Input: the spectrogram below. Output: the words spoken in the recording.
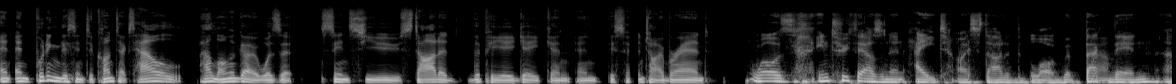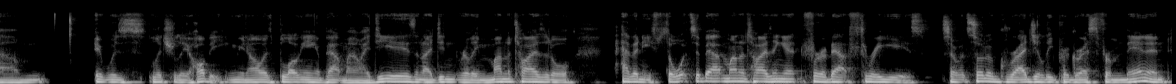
And and putting this into context, how how long ago was it since you started the PE Geek and and this entire brand? Well, it was in 2008 I started the blog, but back Wow. then um, it was literally a hobby. I mean, I was blogging about my ideas and I didn't really monetize it or have any thoughts about monetizing it for about three years. So it sort of gradually progressed from then and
